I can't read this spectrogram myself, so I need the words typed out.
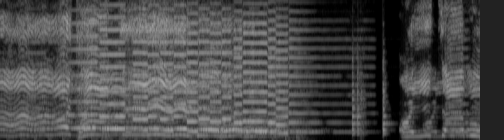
আঘাতে গো। ওই যাবু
